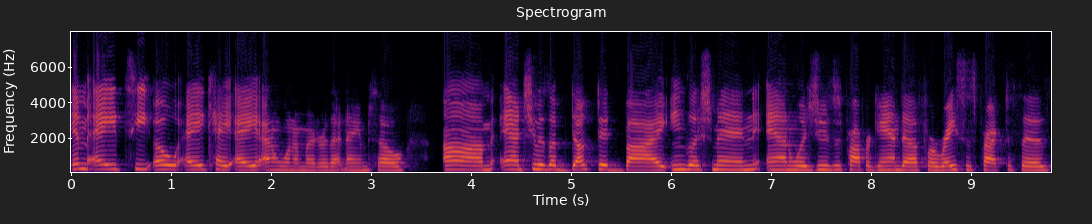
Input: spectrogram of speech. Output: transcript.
M A T O A K A. I don't want to murder that name, so um, and she was abducted by Englishmen and was used as propaganda for racist practices.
